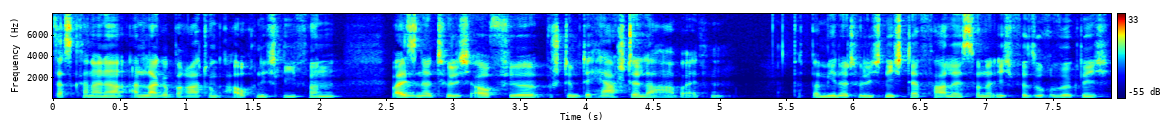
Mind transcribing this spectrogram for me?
Das kann eine Anlageberatung auch nicht liefern, weil sie natürlich auch für bestimmte Hersteller arbeiten. Was bei mir natürlich nicht der Fall ist, sondern ich versuche wirklich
